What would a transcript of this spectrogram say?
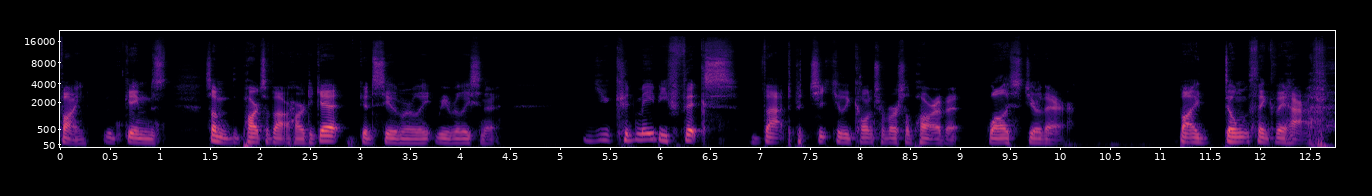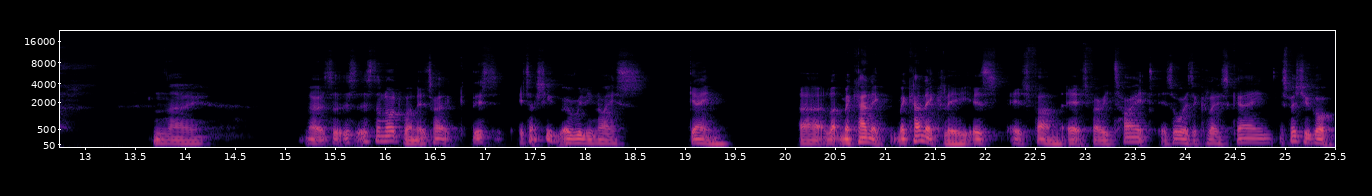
Fine, games. Some parts of that are hard to get. Good to see them re releasing it. You could maybe fix that particularly controversial part of it whilst you're there, but I don't think they have. No, no, it's, a, it's it's an odd one. It's like this. It's actually a really nice game. Uh, like mechanic mechanically, it's it's fun. It's very tight. It's always a close game. Especially got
